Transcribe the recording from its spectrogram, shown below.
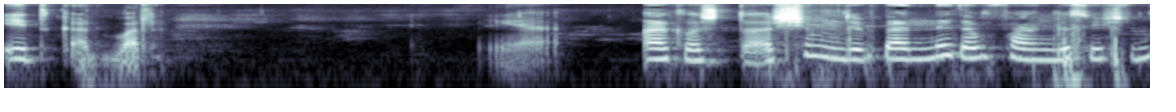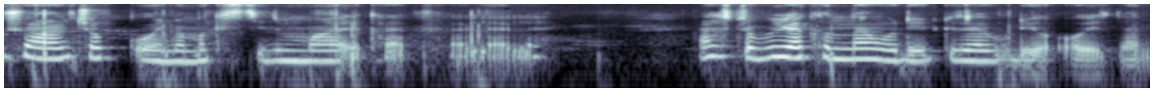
Edgar var. Ya, arkadaşlar şimdi ben neden Fang'ı seçtim? Şu an çok oynamak istedim mağara karakterlerle. Aslında bu yakından vuruyor. Güzel vuruyor o yüzden.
